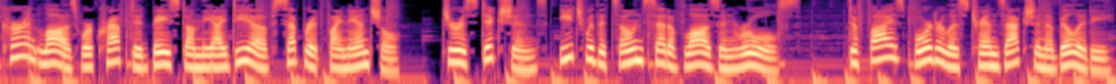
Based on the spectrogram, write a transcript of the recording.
Current laws were crafted based on the idea of separate financial jurisdictions, each with its own set of laws and rules. DeFi's borderless transaction ability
